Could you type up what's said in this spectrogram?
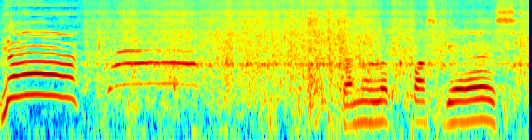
Ya. Ikannya lepas, guys.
